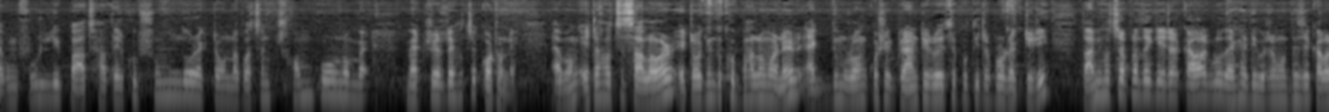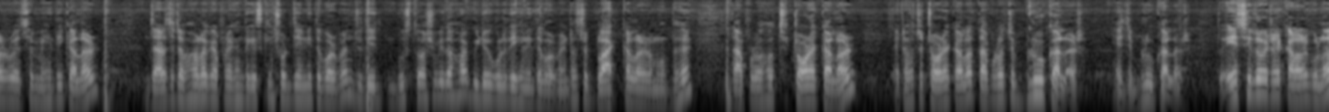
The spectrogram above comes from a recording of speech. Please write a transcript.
এবং ফুললি পাঁচ হাতের খুব সুন্দর একটা ওড়না পাচ্ছেন। সম্পূর্ণ ম্যাটেরিয়ালটা হচ্ছে কটনে এবং এটা হচ্ছে সালোয়ার, এটাও কিন্তু খুব ভালো মানের, একদম রং কষের গ্যারান্টি রয়েছে প্রতিটা প্রোডাক্টেরই। তো আমি হচ্ছে আপনাদেরকে এটার কালারগুলো দেখাই দিব, এটার মধ্যে যে কালার রয়েছে মেহেদি কালার। যার যেটা ভালো লাগে, আপনারা এখান থেকে স্ক্রিনশট দিয়ে নিতে পারবেন। যদি বুঝতে অসুবিধা হয়, ভিডিওগুলো দেখে নিতে পারবেন। এটা হচ্ছে ব্ল্যাক কালারের মধ্যে, তারপরে হচ্ছে টরে কালার, এটা হচ্ছে টরে কালার, তারপরে হচ্ছে ব্লু কালার। এই যে ব্লু কালার তো এ ছিল এটার কালারগুলো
